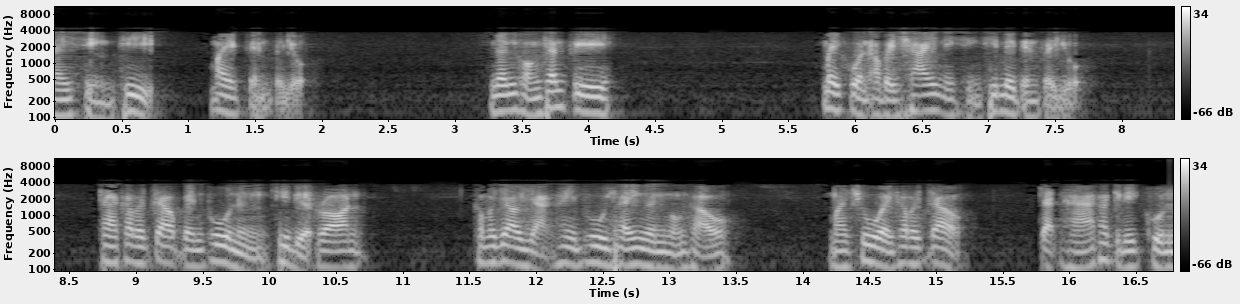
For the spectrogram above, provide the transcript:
ในสิ่งที่ไม่เป็นประโยชน์ เงินของฉันปีไม่ควรเอาไปใช้ในสิ่งที่ไม่เป็นประโยชน์ ถ้าข้าพเจ้าเป็นผู้หนึ่งที่เดือดร้อน ข้าพเจ้าอยากให้ผู้ใช้เงินของเขา มาช่วยข้าพเจ้าจัดหาพระกิติคุณ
